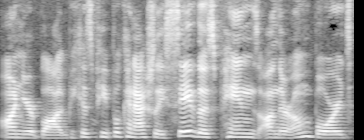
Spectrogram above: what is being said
on your blog because people can actually save those pins on their own boards.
